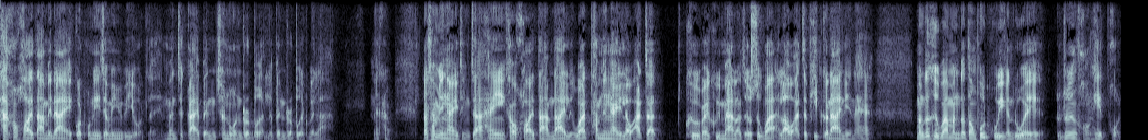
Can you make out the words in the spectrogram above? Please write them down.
ถ้าเขาคล้อยตามไม่ได้ไอ้กฎพวกนี้จะไม่มีประโยชน์เลย มันจะกลายเป็นชนวนระเบิดหรือเป็นระเบิดเวลา นะครับแล้วทำยังไงถึงจะให้เขาคล้อยตามได้ หรือว่าทำยังไงเราอาจจะคุยไปคุยมาเราจะรู้สึกว่าเราอาจจะผิดก็ได้เนี่ยนะฮะมันก็คือว่ามันก็ต้องพูดคุยกันด้วยเรื่องของเหตุผล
